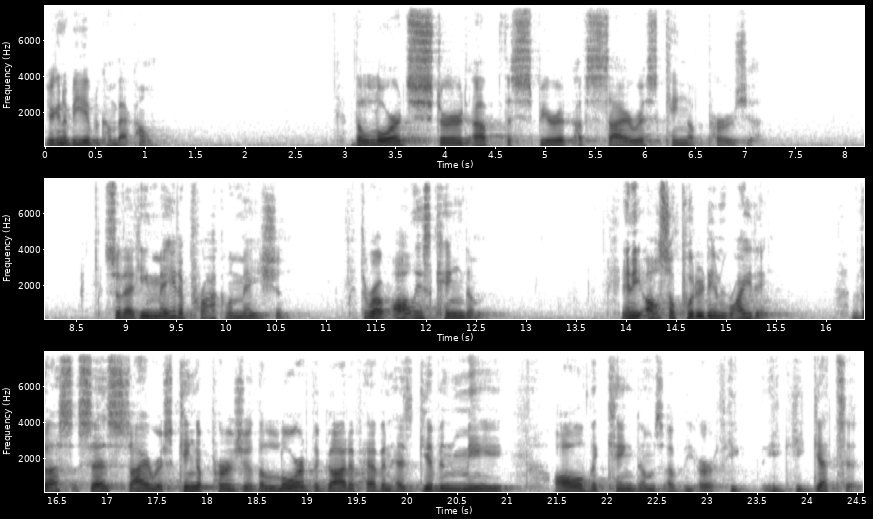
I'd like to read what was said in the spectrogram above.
you're going to be able to come back home. The Lord stirred up the spirit of Cyrus, king of Persia, so that he made a proclamation throughout all his kingdom. And he also put it in writing. Thus says Cyrus, king of Persia, the Lord, the God of heaven, has given me all the kingdoms of the earth. He, he, he gets it.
